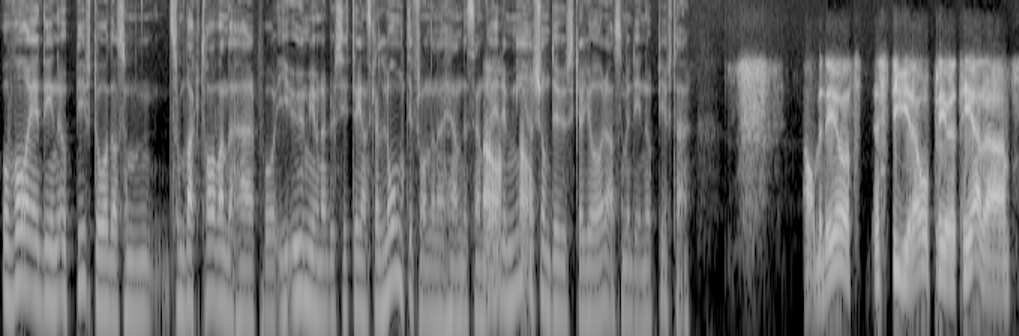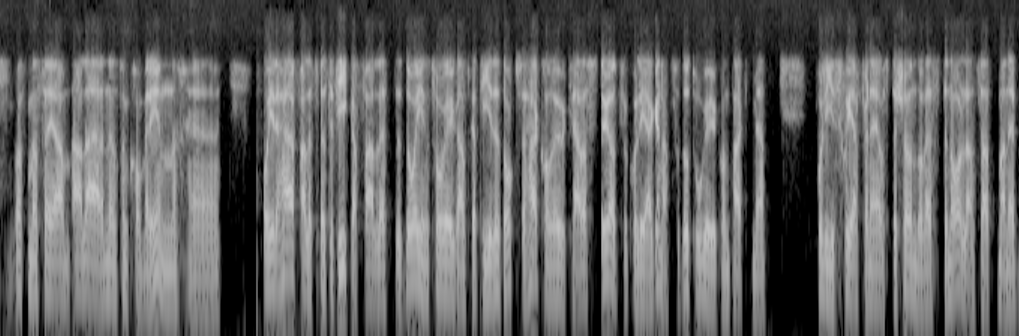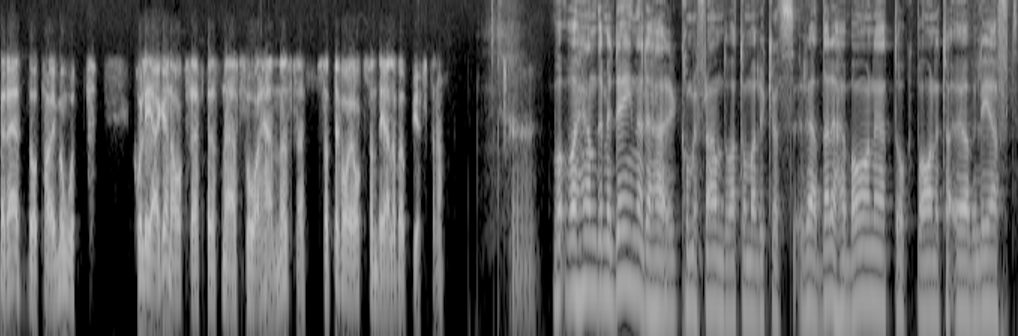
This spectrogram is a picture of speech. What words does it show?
Och vad är din uppgift då, då som, som vakthavande här på, i Umeå när du sitter ganska långt ifrån den här händelsen? vad Ja, är det mer ja. som du ska göra som är din uppgift här? Ja, men det är ju att styra och prioritera, vad ska man säga, alla ärenden som kommer in. Eh, och i det här fallet, specifika fallet, då insåg jag ju ganska tidigt också, här kommer det krävas stöd för kollegorna. Så då tog jag ju kontakt med polischeferna i Östersund och Västernorrland så att man är beredd att ta emot kollegorna också efter en sån här svår händelse. Så det var ju också en del av uppgifterna. Vad, vad händer med dig när det här kommer fram då att de har lyckats rädda det här barnet och barnet har överlevt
